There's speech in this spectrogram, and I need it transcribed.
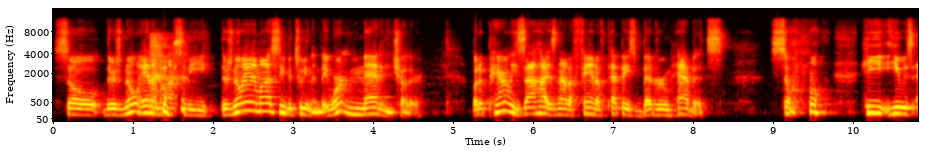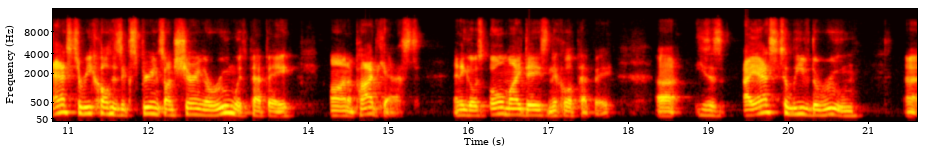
So there's no animosity. there's no animosity between them. They weren't mad at each other. But apparently Zaha is not a fan of Pepe's bedroom habits. So he he was asked to recall his experience on sharing a room with Pepe on a podcast. And he goes, "Oh my days, Nicola Pepe." Uh, he says, "I asked to leave the room uh,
